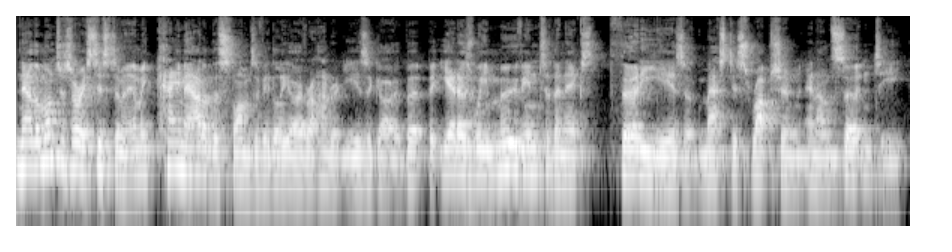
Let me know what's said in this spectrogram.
Now, the Montessori system, I mean, came out of the slums of Italy over 100 years ago, but, but yet as we move into the next 30 years of mass disruption and uncertainty,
